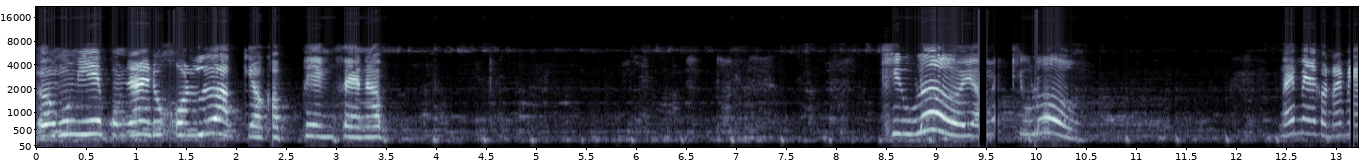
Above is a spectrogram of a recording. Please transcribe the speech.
เออพรุ่งนี้ผมจะให้ทุกคนเลือกเกี่ยวกับเพลงแฟนครับ คิวเลอร์อยากเล่คิวเลอร์ไนแม่ก่อนไนแม่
